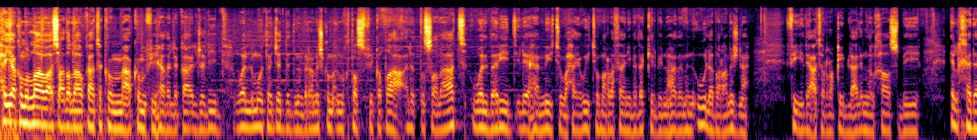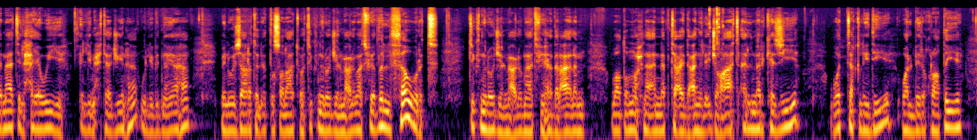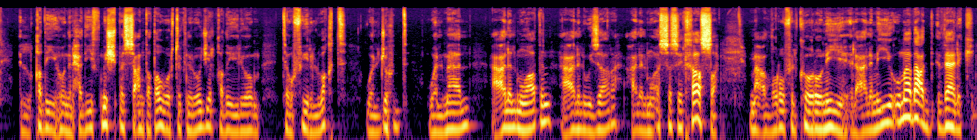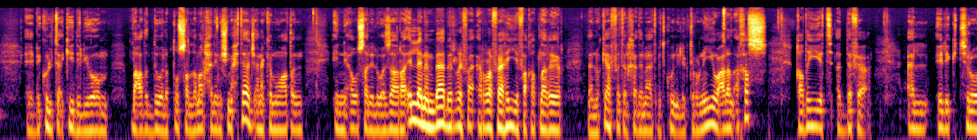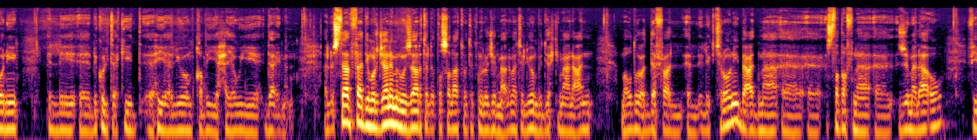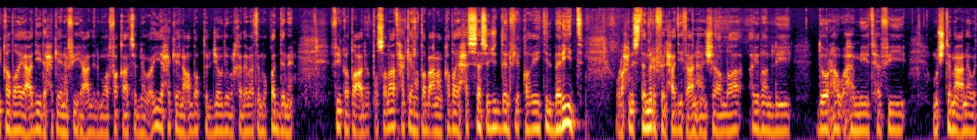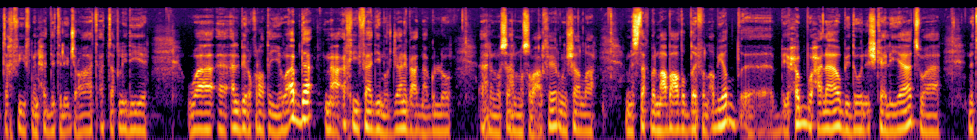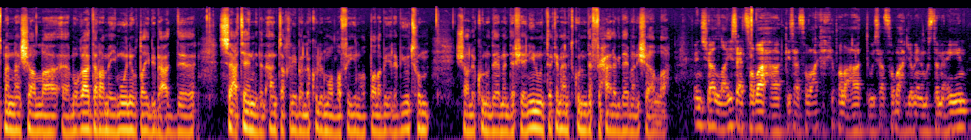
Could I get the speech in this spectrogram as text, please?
حياكم الله وأسعد الله أوقاتكم معكم في هذا اللقاء الجديد والمتجدد من برنامجكم المختص في قطاع الاتصالات والبريد لاهميته وحيويته مرة ثانية بذكر بانه هذا من أولى برامجنا في إذاعة الرقيب لعلمنا الخاص بالخدمات الحيوية اللي محتاجينها واللي بدنا إياها من وزارة الاتصالات وتكنولوجيا المعلومات في ظل ثورة تكنولوجيا المعلومات في هذا العالم وطموحنا أن نبتعد عن الإجراءات المركزية والتقليدية والبيروقراطية القضية هون الحديث مش بس عن تطور تكنولوجيا القضية اليوم توفير الوقت والجهد والمال على المواطن على الوزارة على المؤسسة خاصة مع الظروف الكورونية العالمية وما بعد ذلك. بكل تأكيد اليوم بعض الدول بتوصل لمرحلة مش محتاج أنا كمواطن إني أوصل الوزارة إلا من باب الرفاهية فقط لا غير لأنه كافة الخدمات بتكون إلكترونية وعلى الأخص قضية الدفع. الإلكتروني اللي بكل تأكيد هي اليوم قضية حيوية دائما. الأستاذ فادي مرجاني من وزارة الاتصالات وتكنولوجيا المعلومات اليوم بده يحكي معنا عن موضوع الدفع الإلكتروني بعد ما استضفنا زملائه في قضايا عديدة حكينا فيها عن الموافقات النوعية حكينا عن ضبط الجودة والخدمات المقدمة في قطاع الاتصالات حكينا طبعا عن قضايا حساسة جدا في قضية البريد ورح نستمر في الحديث عنها إن شاء الله أيضا لدورها وأهميتها في مجتمعنا والتخفيف من حدة الإجراءات التقليدية والبيروقراطية. وأبدأ مع أخي فادي مرجاني بعد ما أقول له أهلا وسهلا وصباح الخير. وإن شاء الله بنستقبل مع بعض الضيف الأبيض بحب وحلاوة بدون إشكاليات. ونتمنى إن شاء الله مغادرة ميمونة وطيبة بعد ساعتين من الآن تقريبا لكل الموظفين والطلبة إلى بيوتهم. إن شاء الله يكونوا دائما دفيانين وأنت كمان تكون مدفي حالك دائما إن شاء الله. إن شاء الله يسعد صباحك يسعد صباحك أخي طلعت ويسعد صباح جميع المستمعين.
